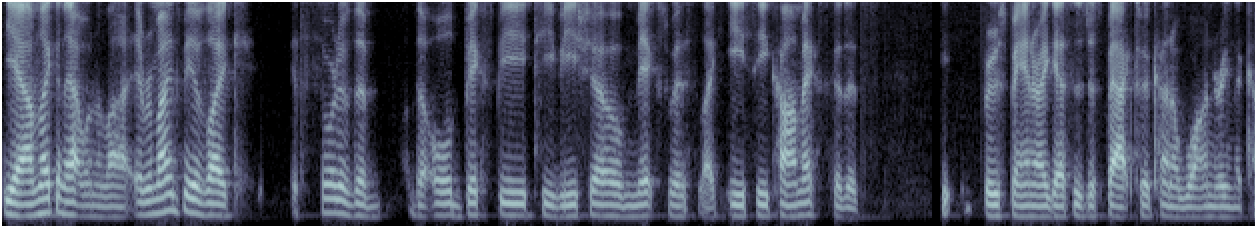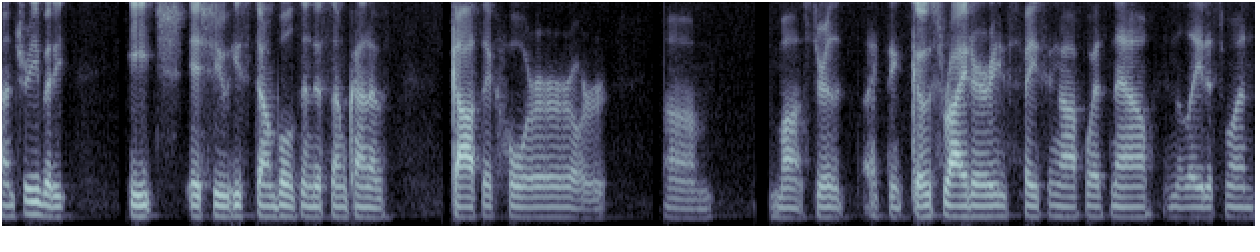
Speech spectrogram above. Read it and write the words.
Yeah, I'm liking that one a lot. It reminds me of like it's sort of the the old Bixby TV show mixed with like EC Comics because it's Bruce Banner, I guess, is just back to kind of wandering the country, but he, each issue he stumbles into some kind of gothic horror or um, monster that I think Ghost Rider he's facing off with now in the latest one.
